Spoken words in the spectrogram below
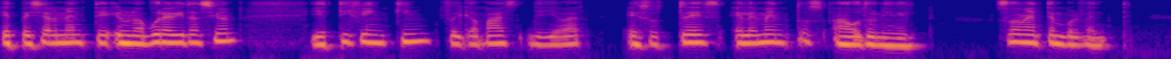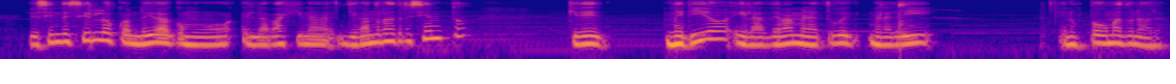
especialmente en una pura habitación, y Stephen King fue capaz de llevar esos tres elementos a otro nivel, sumamente envolvente. Yo sin decirlo, cuando iba como en la página llegando a las 300, quedé metido y las demás me la, tuve, me la leí en un poco más de una hora.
